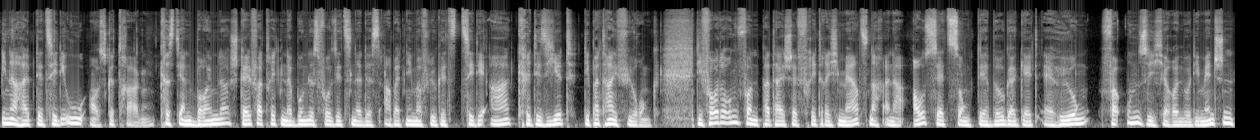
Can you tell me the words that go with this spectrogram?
innerhalb der CDU ausgetragen. Christian Bäumler, stellvertretender Bundesvorsitzender des Arbeitnehmerflügels CDA, kritisiert die Parteiführung. Die Forderung von Parteichef Friedrich Merz nach einer Aussetzung der Bürgergelderhöhung verunsichere nur die Menschen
